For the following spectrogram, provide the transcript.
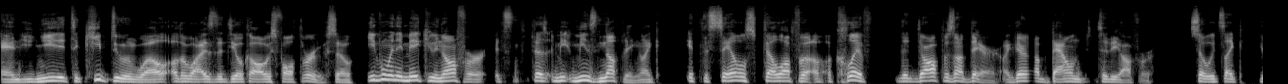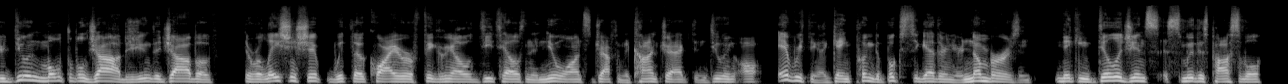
And you need it to keep doing well. Otherwise, the deal could always fall through. So even when they make you an offer, it's, it means nothing. Like if the sales fell off a, a cliff, the, the offer's not there. Like they're not bound to the offer. So it's like you're doing multiple jobs. You're doing the job of the relationship with the acquirer, figuring out all the details and the nuance, drafting the contract and doing all everything, like getting putting the books together and your numbers and making diligence as smooth as possible.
